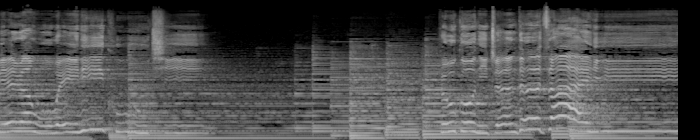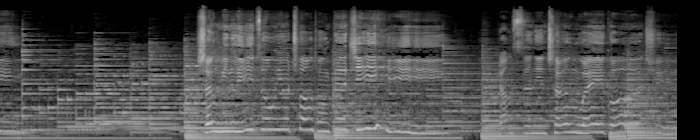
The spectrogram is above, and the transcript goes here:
别让我为你哭泣。如果你真的在意，生命里总有创痛的记忆，让思念成为过去。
